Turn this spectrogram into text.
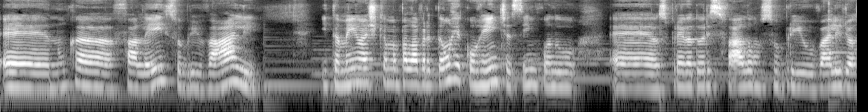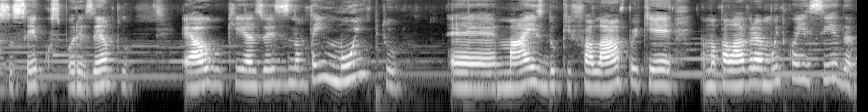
é, nunca falei sobre vale. E também eu acho que é uma palavra tão recorrente assim, quando é, os pregadores falam sobre o vale de ossos secos, por exemplo, é algo que às vezes não tem muito é, mais do que falar, porque é uma palavra muito conhecida.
